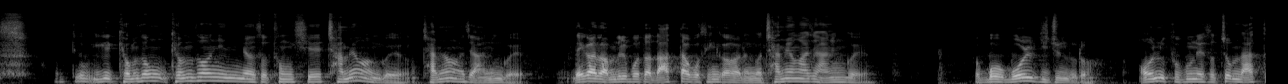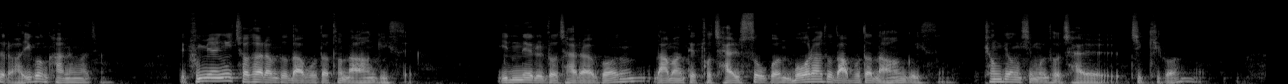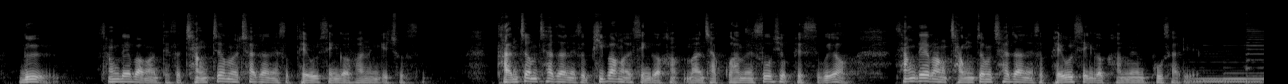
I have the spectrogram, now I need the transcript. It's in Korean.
어떻게 이게 겸손, 겸손이면서 동시에 자명한 거예요. 자명하지 않은 거예요. 내가 남들보다 낫다고 생각하는 건 자명하지 않은 거예요. 뭐, 뭘 기준으로? 어느 부분에서 좀 낫더라. 이건 가능하죠. 분명히 저 사람도 나보다 더 나은 게 있어요. 인내를 더 잘하건, 남한테 더 잘 쏘건, 뭐라도 나보다 나은 거 있어요. 평경심을 더 잘 지키건, 늘 상대방한테서 장점을 찾아내서 배울 생각하는 게 좋습니다. 단점 찾아내서 비방할 생각만 자꾸 하면 소시오패스고요. 상대방 장점 찾아내서 배울 생각하면 보살이에요.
